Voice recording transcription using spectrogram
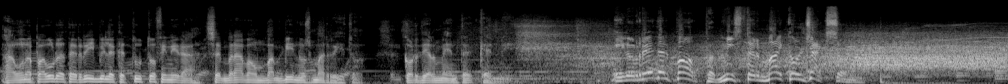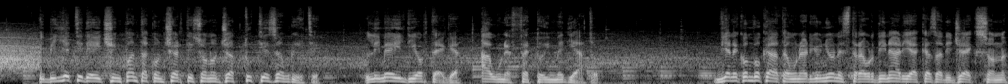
Ha una paura terribile che tutto finirà. Sembrava un bambino smarrito. Cordialmente, Kenny. Il re del pop, Mr. Michael Jackson. I biglietti dei 50 concerti sono già tutti esauriti. L'email di Ortega ha un effetto immediato. Viene convocata una riunione straordinaria a casa di Jackson,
